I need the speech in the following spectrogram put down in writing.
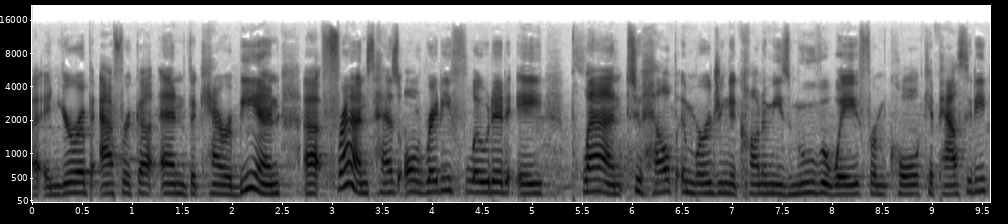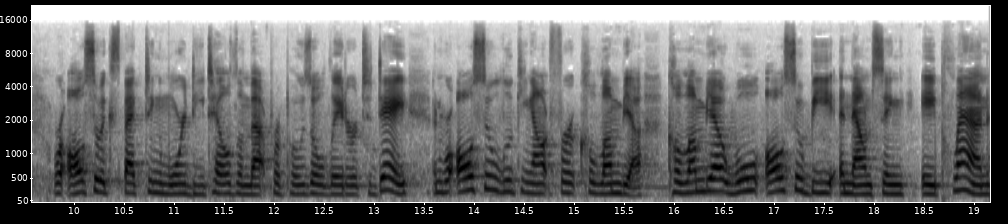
uh, in Europe, Africa, and the Caribbean. Uh, France has has already floated a plan to help emerging economies move away from coal capacity. We're also expecting more details on that proposal later today. And we're also looking out for Colombia. Colombia will also be announcing a plan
